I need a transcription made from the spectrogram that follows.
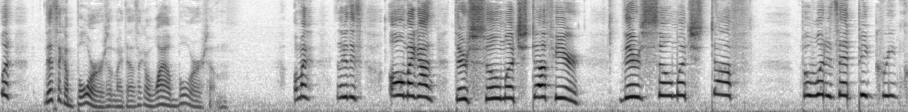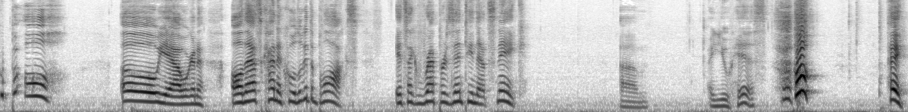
What? That's like a boar or something like that. It's like a wild boar or something. Oh my, look at this. Oh my god, there's so much stuff here. There's so much stuff. But what is that big green? Oh, oh yeah, we're gonna. Oh, that's kind of cool. Look at the blocks. It's like representing that snake. Um, are you hiss. Oh, hey.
